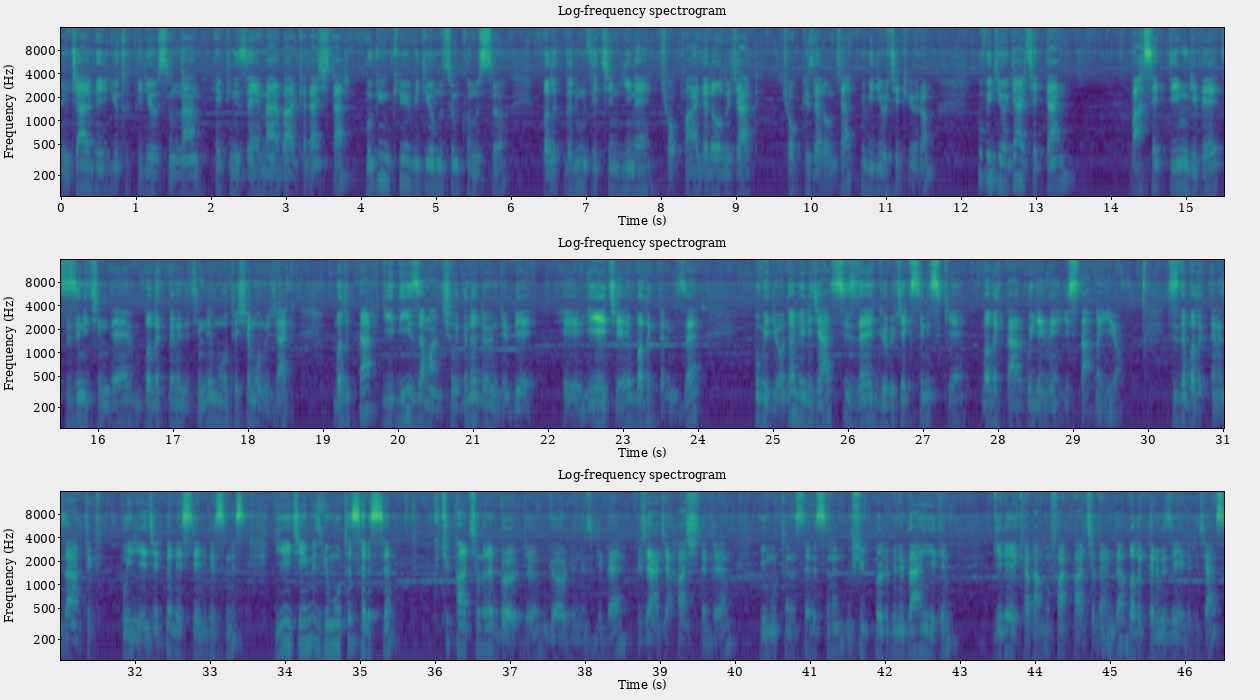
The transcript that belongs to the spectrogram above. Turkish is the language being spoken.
Güncel bir YouTube videosundan hepinize merhaba arkadaşlar. Bugünkü videomuzun konusu balıklarımız için yine çok faydalı olacak, çok güzel olacak bir video çekiyorum. Bu video gerçekten bahsettiğim gibi sizin için de balıklarınız için de muhteşem olacak. Balıklar yediği zaman çılgına döndüğü bir e, yiyeceği balıklarımıza bu videoda vereceğiz. Siz de göreceksiniz ki balıklar bu yemi istahla yiyor. Siz de balıklarınızı artık bu yiyecekle besleyebilirsiniz. Yiyeceğimiz yumurta sarısı küçük parçalara böldüm gördüğünüz gibi. Güzelce haşladım. Yumurtanın sarısının büyük bölümünü ben yedim. Geriye kalan ufak parçalarını da balıklarımıza yedireceğiz.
